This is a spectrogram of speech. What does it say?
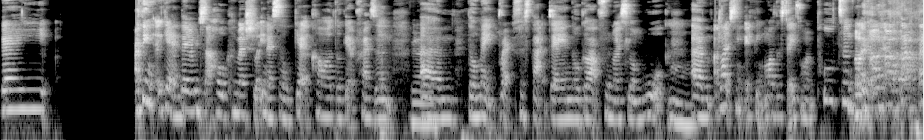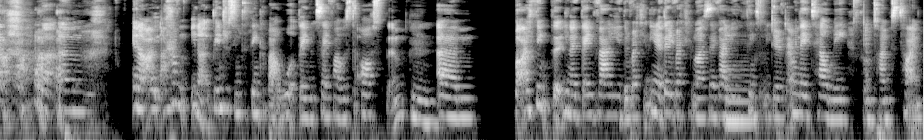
they. I think again they're into that whole commercial, you know. So they'll get a card, they'll get a present, yeah. um, they'll make breakfast that day, and they'll go out for a nice long walk. Mm. Um, I'd like to think they think Mother's Day is more important, but, um, you know, I, I haven't. You know, it'd be interesting to think about what they would say if I was to ask them. Um, but I think that you know they value the rec- you know they recognise they value Mm. the things that we do. I mean, they tell me from time to time.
